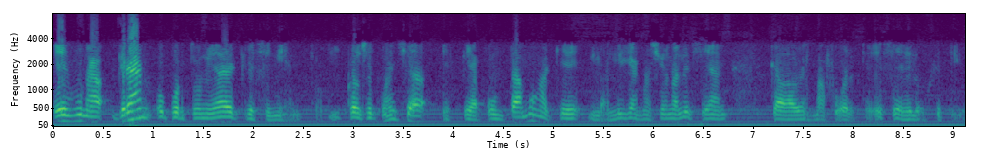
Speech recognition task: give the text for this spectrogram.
es una gran oportunidad de crecimiento y consecuencia este, apuntamos a que las ligas nacionales sean cada vez más fuertes, ese es el objetivo.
